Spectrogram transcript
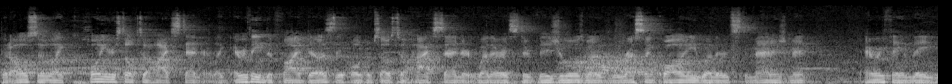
But also like holding yourself to a high standard. Like everything Defy does, they hold themselves to a high standard. Whether it's their visuals, whether it's the wrestling quality, whether it's the management, everything they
